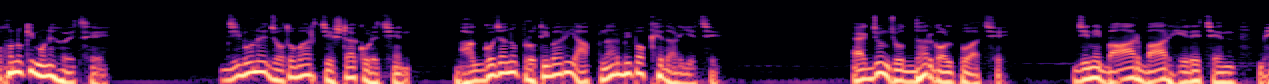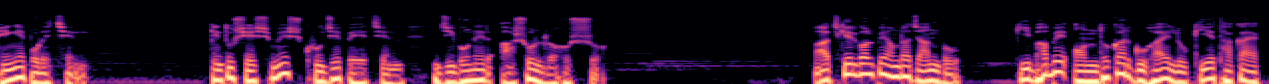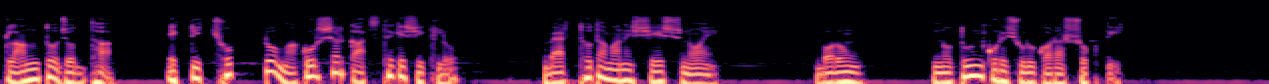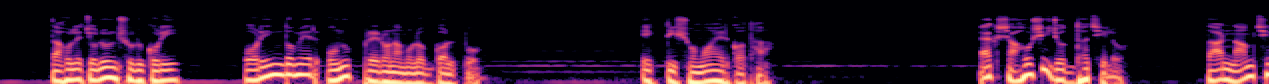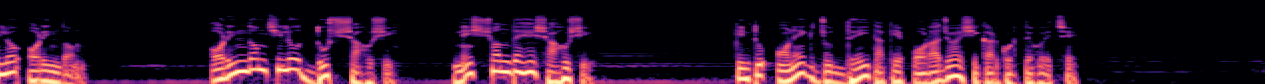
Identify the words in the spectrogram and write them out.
কখনো কি মনে হয়েছে? জীবনে যতবার চেষ্টা করেছেন, ভাগ্য যেন প্রতিবারই আপনার বিপক্ষে দাঁড়িয়েছে। একজন যোদ্ধার গল্প আছে, যিনি বারবার হেরেছেন, ভেঙে পড়েছেন। কিন্তু শেষমেশ খুঁজে পেয়েছেন জীবনের আসল রহস্য। আজকের গল্পে আমরা জানব, কীভাবে অন্ধকার গুহায় লুকিয়ে থাকা এক ক্লান্ত যোদ্ধা একটি ছোট্ট মাকড়সার কাছ থেকে শিখল, ব্যর্থতা মানে শেষ নয়, বরং নতুন করে শুরু করার শক্তি। তাহলে চলুন শুরু করি অরিন্দমের অনুপ্রেরণামূলক গল্প। একটি সময়ের কথা। এক সাহসী যোদ্ধা ছিল, তার নাম ছিল অরিন্দম। অরিন্দম ছিল দুঃসাহসী, নিঃসন্দেহে সাহসী। কিন্তু অনেক যুদ্ধেই তাকে পরাজয় স্বীকার করতে হয়েছে।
